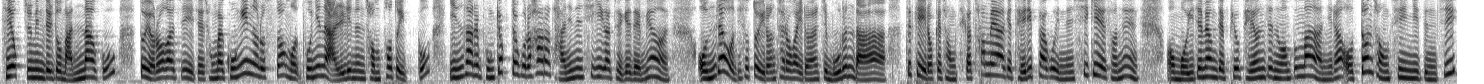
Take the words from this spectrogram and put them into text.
지역 주민들도 만나고 또 여러 가지 이제 정말 공인으로서 뭐 본인을 알리는 점퍼도 있고 인사를 본격적으로 하러 다니는 시기가 되게 되면 언제 어디서 또 이런 테러가 일어날지 모른다. 특히 이렇게 정치가 첨예하게 대립하고 있는 시기에서는 어 뭐 이재명 대표, 배현진 의원뿐만 아니라 어떤 정치인이든지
